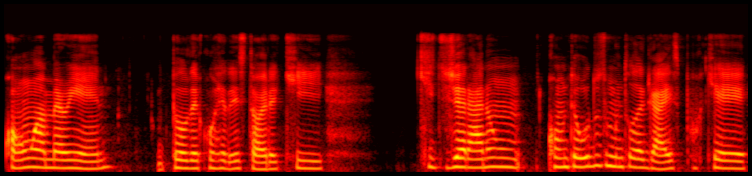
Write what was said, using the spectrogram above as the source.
com a Marianne pelo decorrer da história, que, que geraram conteúdos muito legais, porque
